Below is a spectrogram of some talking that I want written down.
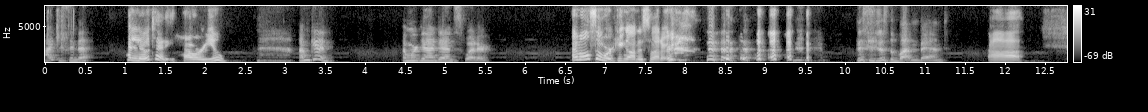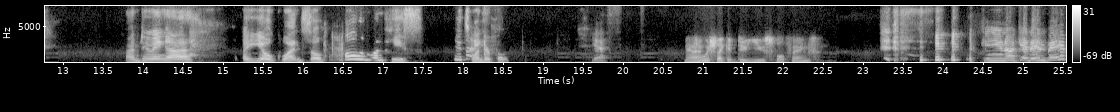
Hi, Jacinda. Hello, Teddy. How are you? I'm good. I'm working on Dan's sweater. I'm also working on a sweater. this is just the button band. Ah. I'm doing a a yoke one, so all in one piece. It's nice. wonderful. Yes. Man, I wish I could do useful things. Can you not get in, babe?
